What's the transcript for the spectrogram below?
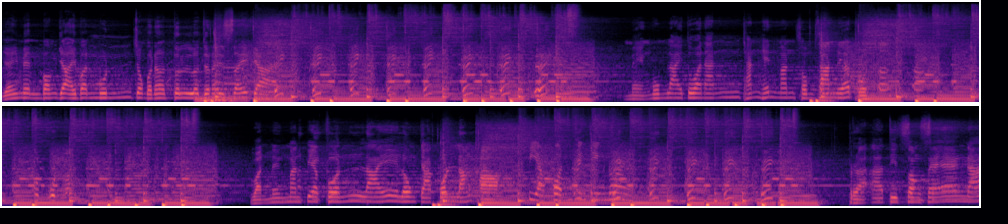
ยเฮ้ยยายเม่นบองยายบันหมุน จงบันเอาตุนเราจะในใส่กาแมงมุมลายตัวนั้น ฉันเห็นมันสมสารเหลือทนคุณวะวันหนึ่งมันเปียกฝนไหลลงจากบนหลังคาเปียกฝนจริงๆด้วย พระอาทิตย์ส่องแสงน้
